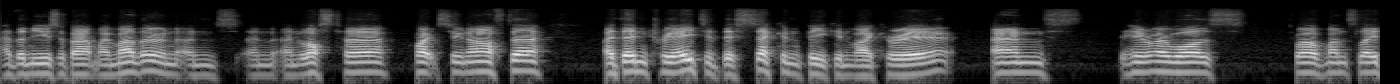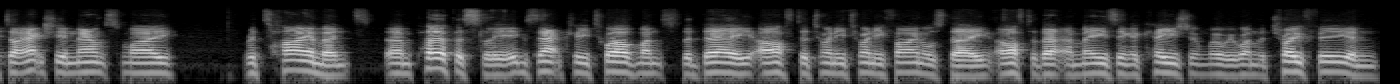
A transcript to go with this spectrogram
had the news about my mother and, and and and lost her quite soon after. I then created this second peak in my career, and here I was 12 months later. I actually announced my retirement um, purposely exactly 12 months the day after 2020 finals day, after that amazing occasion where we won the trophy. And,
